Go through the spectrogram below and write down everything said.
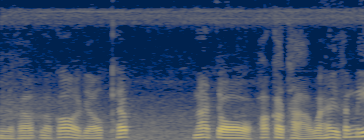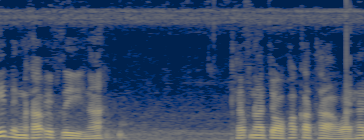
นี่นะครับ แล้วก็เดี๋ยวแคปหน้าจอพักคาถาไว้ให้สักนิดหนึ่งนะครับ FC นะ แคปหน้าจอพักคาถาไว้ให้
